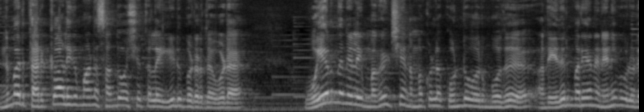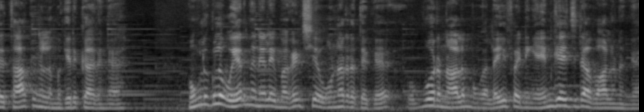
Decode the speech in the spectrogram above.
இந்த மாதிரி தற்காலிகமான சந்தோஷத்தில் ஈடுபடுறத விட உயர்ந்த நிலை மகிழ்ச்சியை நமக்குள்ளே கொண்டு வரும்போது அந்த எதிர்மறையான நினைவுகளுடைய தாக்கங்கள் நமக்கு இருக்காதுங்க. உங்களுக்குள்ளே உயர்ந்த நிலை மகிழ்ச்சியை உணர்றதுக்கு ஒவ்வொரு நாளும் உங்கள் லைஃப்பை நீங்கள் என்கேஜாக வாழணுங்க.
